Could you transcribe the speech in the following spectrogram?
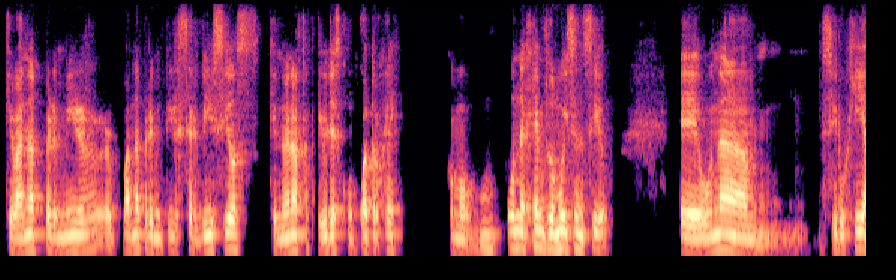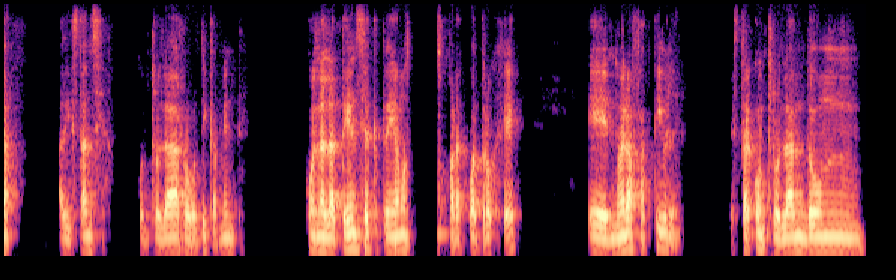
que van a, permitir, van a permitir servicios que no eran factibles con 4G como un, ejemplo muy sencillo, eh, una mm, cirugía a distancia, controlada robóticamente. Con la latencia que teníamos para 4G, eh, no era factible estar controlando un,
